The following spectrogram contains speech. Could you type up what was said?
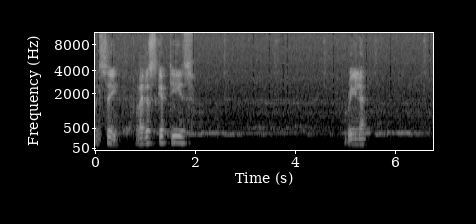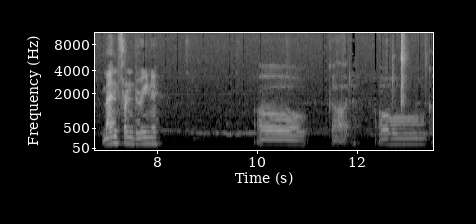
Let's see. Will I just skip these? Really? Manfredini. Oh god. Oh god.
